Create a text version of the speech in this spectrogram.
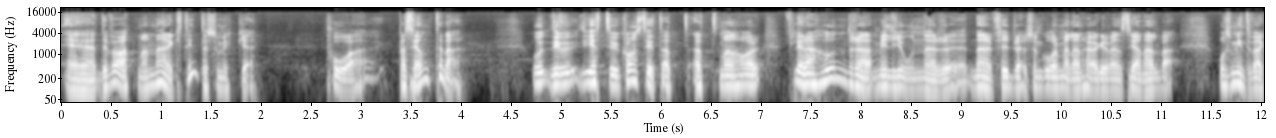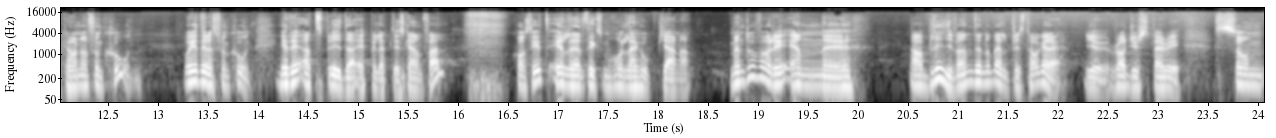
eh, det var att man märkte inte så mycket på patienterna. Och det är jättekonstigt att, att man har flera hundra miljoner nervfibrer som går mellan höger och vänster hjärnhalva och som inte verkar ha någon funktion. Vad är deras funktion? Är det att sprida epileptiska anfall? Konstigt. Eller att liksom hålla ihop hjärnan? Men då var det en eh, ja, blivande nobelpristagare, ju, Roger Sperry, som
